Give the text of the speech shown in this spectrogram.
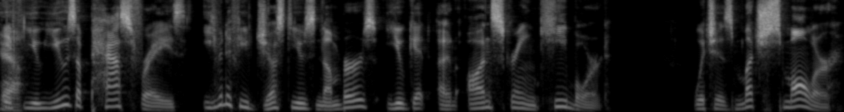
Yeah. If you use a passphrase, even if you just use numbers, you get an on screen keyboard, which is much smaller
